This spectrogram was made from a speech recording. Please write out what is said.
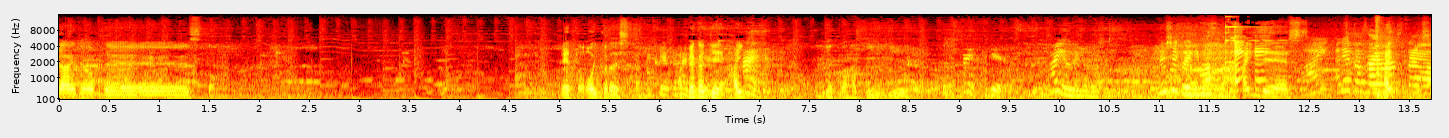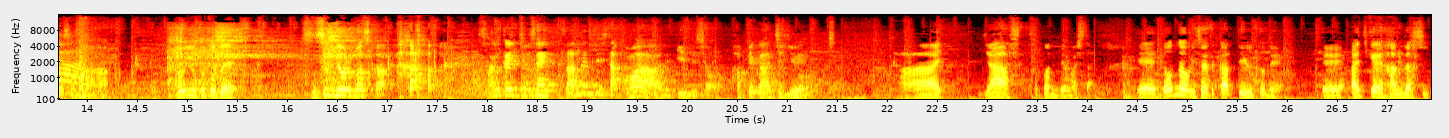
大丈夫です。と。えっ、と、おいくらですかね？880円。はい。はい880円。はい、次です。はい、お願いします。レシートいりますかはい、です。はい、ありがとうございまはい、した。ごちそうさま。ということで、進んでおりますか ?3 回抽選、残念でした。まあ、いいでしょう。880円。はーい。じゃあ、外に出ました。えーどんなお店かっていうとね、えー愛知県半田市、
